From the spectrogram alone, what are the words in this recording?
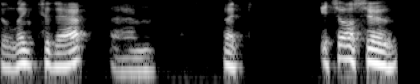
the, link to that. Um, but it's also,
